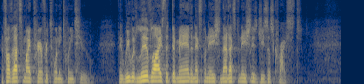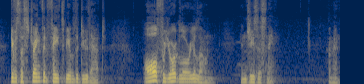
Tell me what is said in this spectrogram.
And Father, that's my prayer for 2022. That we would live lives that demand an explanation. That explanation is Jesus Christ. Give us the strength and faith to be able to do that. All for your glory alone. In Jesus' name, amen.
